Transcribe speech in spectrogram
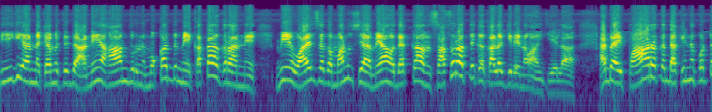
දී කියන්න කැමතිද? අනේ හාමුදුරනේ මොකද්ද මේ කතා කරන්නේ? මේ වයසක මිනිසයා මෙයාව දැක්කාම සසරත් එක්ක කලකිරෙනවා කියලා. හැබැයි පාරක දකින්නකොට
